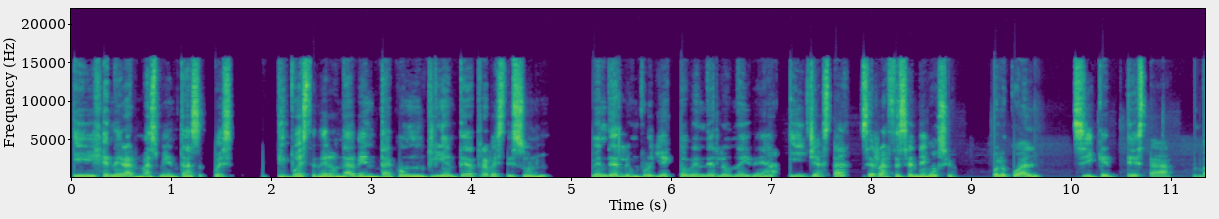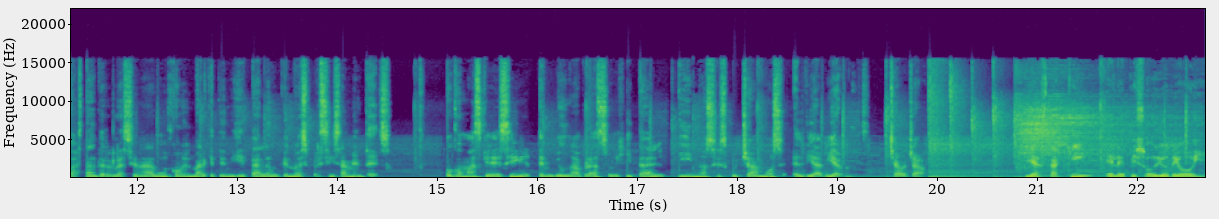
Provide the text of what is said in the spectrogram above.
y generar más ventas, pues si puedes tener una venta con un cliente a través de Zoom, venderle un proyecto, venderle una idea y ya está, cerraste el negocio. Por lo cual, sí que está bastante relacionado con el marketing digital, aunque no es precisamente eso. Poco más que decir, te envío un abrazo digital y nos escuchamos el día viernes. Chao, chao. Y hasta aquí el episodio de hoy.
